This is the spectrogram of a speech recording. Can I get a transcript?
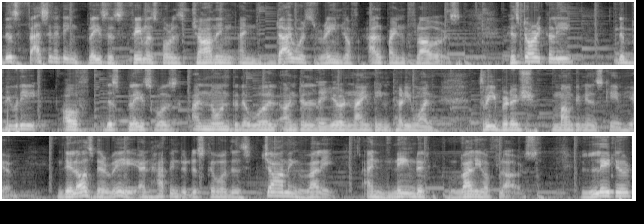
This fascinating place is famous for its charming and diverse range of alpine flowers. Historically, the beauty of this place was unknown to the world until the year 1931. Three British mountaineers came here. They lost their way and happened to discover this charming valley and named it Valley of Flowers. Later,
